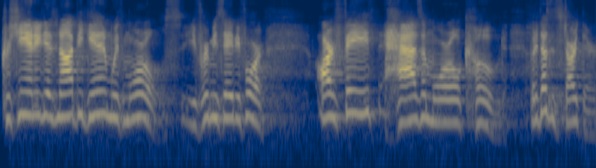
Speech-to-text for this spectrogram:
Christianity does not begin with morals. You've heard me say it before. Our faith has a moral code, but it doesn't start there.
